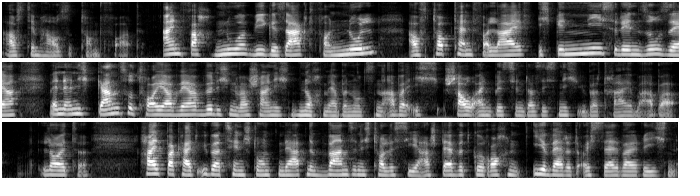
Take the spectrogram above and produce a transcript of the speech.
aus dem Hause Tom Ford. Einfach nur, wie gesagt, von null auf Top 10 for Life. Ich genieße den so sehr. Wenn er nicht ganz so teuer wäre, würde ich ihn wahrscheinlich noch mehr benutzen. Aber ich schaue ein bisschen, dass ich es nicht übertreibe. Aber Leute, Haltbarkeit über 10 Stunden. Der hat eine wahnsinnig tolle Sillage. Der wird gerochen. Ihr werdet euch selber riechen.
